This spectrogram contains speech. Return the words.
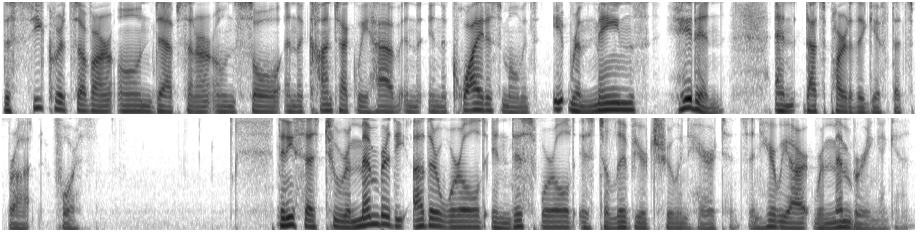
the secrets of our own depths and our own soul, and the contact we have in the, in the quietest moments, it remains hidden. And that's part of the gift that's brought forth. Then he says, To remember the other world in this world is to live your true inheritance. And here we are remembering again.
